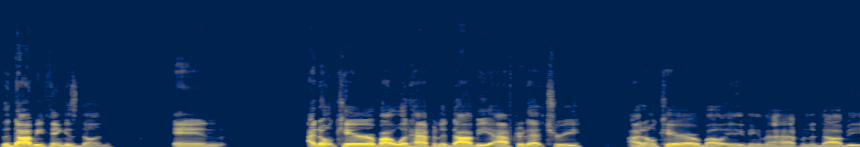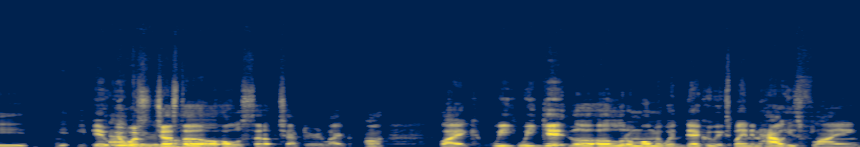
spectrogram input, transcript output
the Dabi thing is done, and I don't care about what happened to Dabi after that tree. I don't care about anything that happened to Dabi. It, it was just a whole- whole setup chapter. Like, uh, like we we get a, a little moment with Deku explaining how he's flying,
